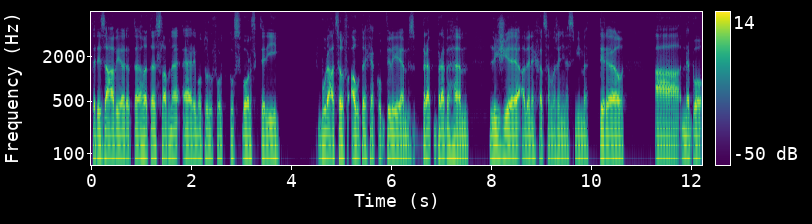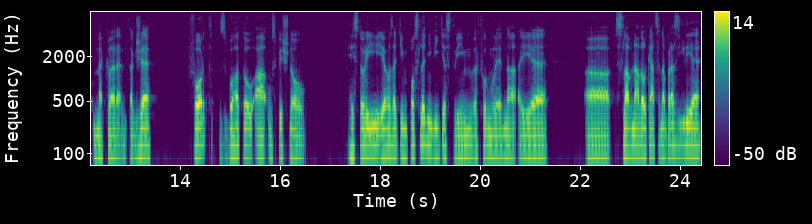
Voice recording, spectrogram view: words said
tedy závěr téhleté slavné éry motoru Ford Cosworth, který burácel v autech jako Williams, Brabham, Ližie a vynechat samozřejmě nesmíme Tyrrell a nebo McLaren. Takže Ford s bohatou a úspěšnou historií, jeho zatím posledním vítězstvím ve Formule 1 je uh, slavná velká cena Brazílie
